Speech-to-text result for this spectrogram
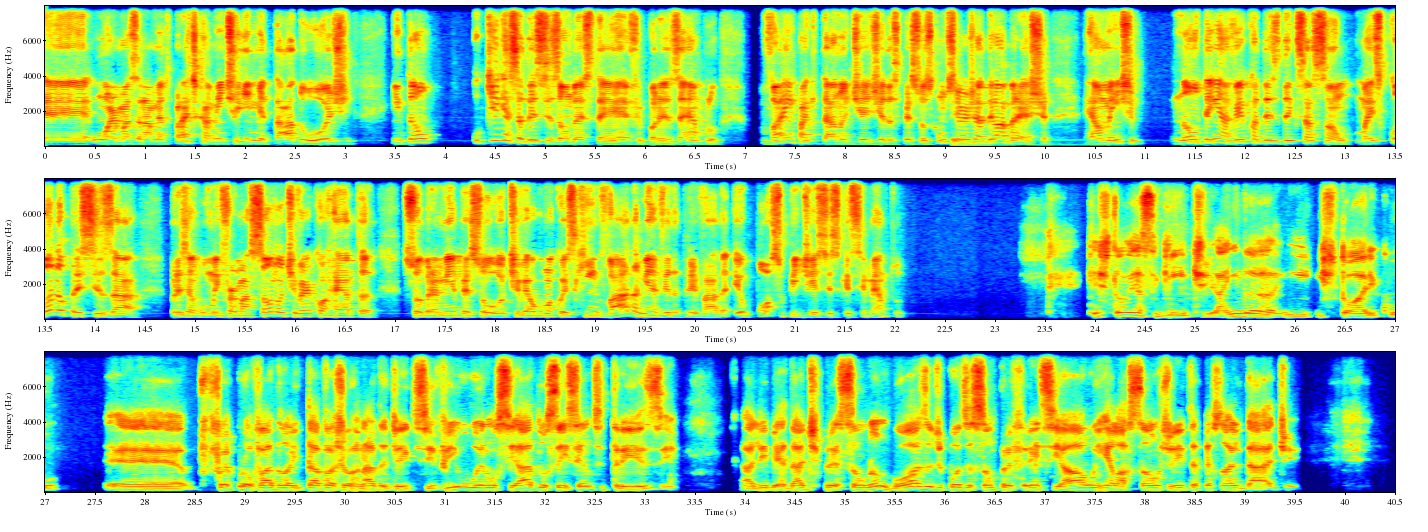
é, um armazenamento praticamente ilimitado hoje. Então, o que, que essa decisão do STF, por exemplo, vai impactar no dia a dia das pessoas? Como o senhor já deu a brecha, realmente não tem a ver com a desindexação, mas quando eu precisar, por exemplo, uma informação não tiver correta sobre a minha pessoa, ou tiver alguma coisa que invada a minha vida privada, eu posso pedir esse esquecimento? A questão é a seguinte, ainda em histórico, é, foi aprovado na oitava jornada de direito civil o enunciado 613, a liberdade de expressão não goza de posição preferencial em relação aos direitos da personalidade.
